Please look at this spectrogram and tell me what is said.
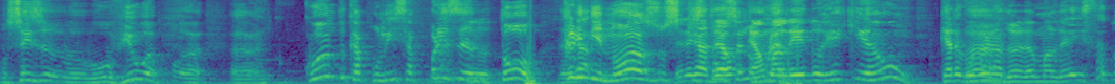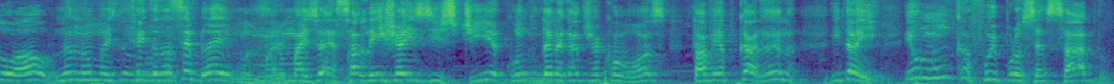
Vocês uh, ouviu uh, uh, quando que a polícia apresentou criminosos Delegado, que estão sendo é uma lei do Requião, que era Ah. governador, é uma lei estadual. Não, não, mas não- feita na Assembleia, inclusive. Mas, mas essa lei já existia quando o delegado Jacovós estava em Apucarana. E daí? Eu nunca fui processado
